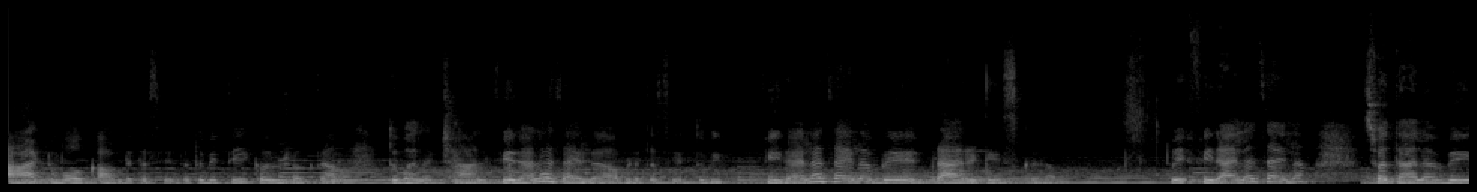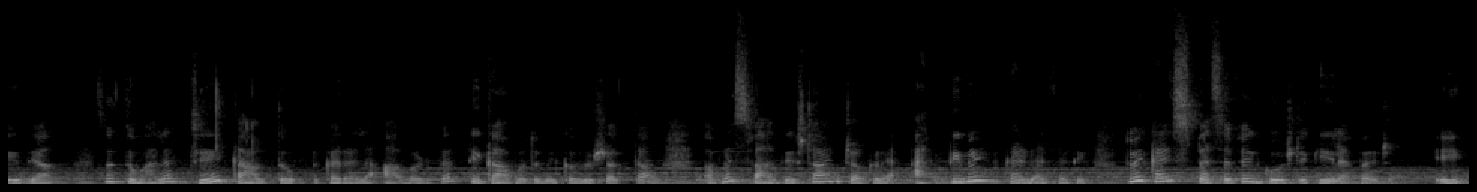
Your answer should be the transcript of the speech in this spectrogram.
आर्ट वर्क आवडत असेल तर तुम्ही ते करू शकता. तुम्हाला छान फिरायला जायला आवडत असेल तुम्ही फिरायला जायला वेळ प्रायोरिटीज करा. तुम्ही फिरायला जायला स्वतःला वेळ द्या. सो तुम्हाला जे काम तो करायला आवडतं ती कामं तुम्ही करू शकता. आपले स्वादिष्टान चक्र ॲक्टिवेट करण्यासाठी तुम्ही काही स्पेसिफिक गोष्टी केल्या पाहिजे. एक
